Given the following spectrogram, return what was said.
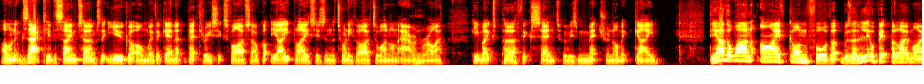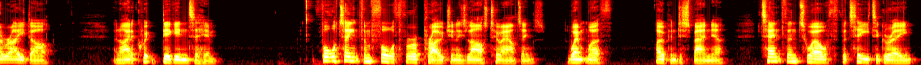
I'm on exactly the same terms that you got on with again at Bet365. So I've got the eight places and the 25 to 1 on Aaron Rai. He makes perfect sense with his metronomic game. The other one I've gone for that was a little bit below my radar, and I had a quick dig into him. 14th and 4th for approach in his last two outings. Wentworth, Open d'Espagna. 10th and 12th for tee to green.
